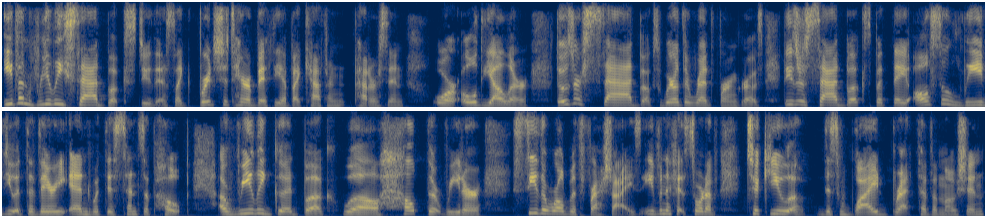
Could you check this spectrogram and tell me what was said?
even really sad books do this, like Bridge to Terabithia by Katherine Paterson or Old Yeller. Those are sad books, Where the Red Fern Grows. These are sad books, but they also leave you at the very end with this sense of hope. A really good book will help the reader see the world with fresh eyes, even if it sort of took you a, this wide breadth of emotion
